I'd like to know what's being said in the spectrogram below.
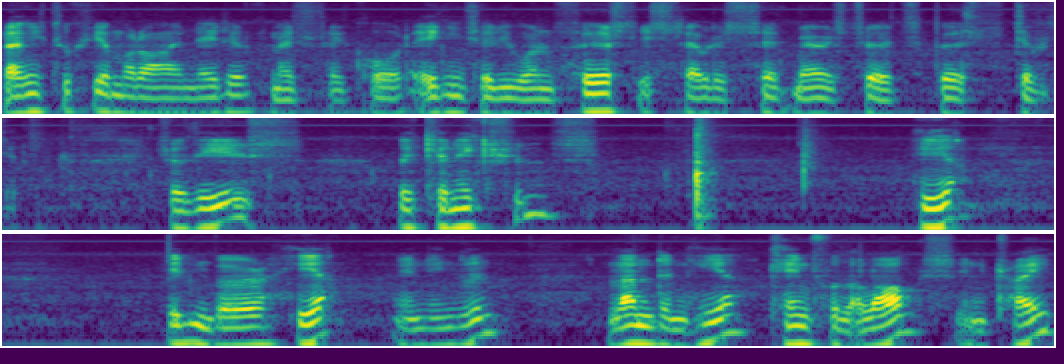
Rangitukia Marae Native Magistrate Court, 1831, first established St. Mary's Church birth certificate. So there's the connections here, Edinburgh here in England, London here, came for the logs in trade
